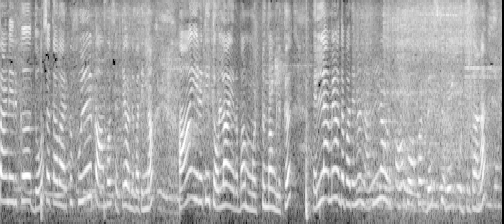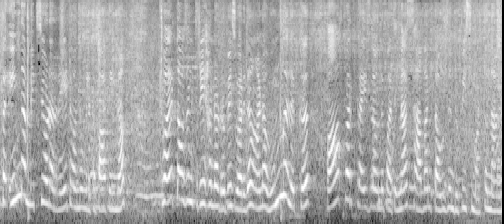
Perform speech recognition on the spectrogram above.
பேன் இருக்குது தோசை தவா இருக்குது ஃபுல் காம்போ செட்டே வந்து பார்த்திங்கன்னா ஆயிரத்தி தொள்ளாயிரம் ரூபாய் மட்டும்தான் உங்களுக்கு. எல்லாமே வந்து பார்த்தீங்கன்னா நல்ல ஒரு காம்போ ஆஃபர் பெஸ்ட் ரேட் கொடுத்துருக்காங்க. இப்போ இந்த மிக்சியோட ரேட் வந்து உங்களுக்கு பார்த்தீங்கன்னா twelve thousand three hundred rupees வருது. ஆனால் உங்களுக்கு ஆஃபர் ப்ரைஸில் வந்து பார்த்தீங்கன்னா செவன் தௌசண்ட் ருபீஸ் மட்டும்தாங்க.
